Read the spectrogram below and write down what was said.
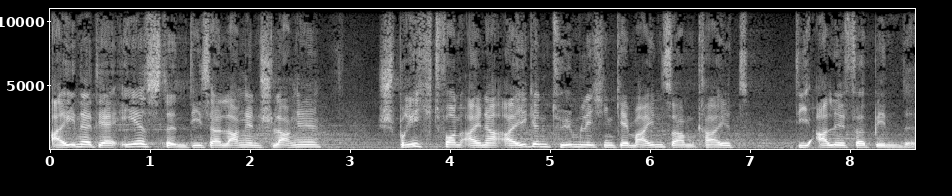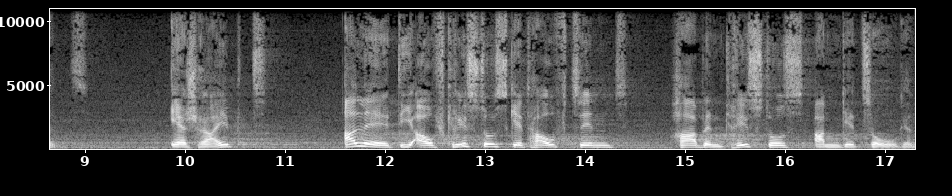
Einer der ersten dieser langen Schlange spricht von einer eigentümlichen Gemeinsamkeit, die alle verbindet. Er schreibt, alle, die auf Christus getauft sind, haben Christus angezogen.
